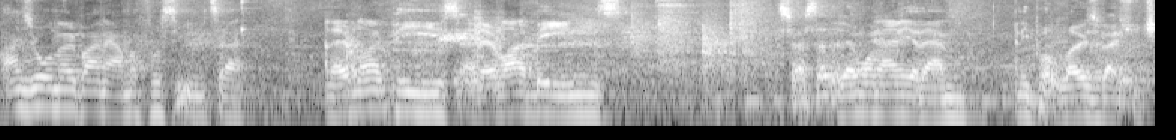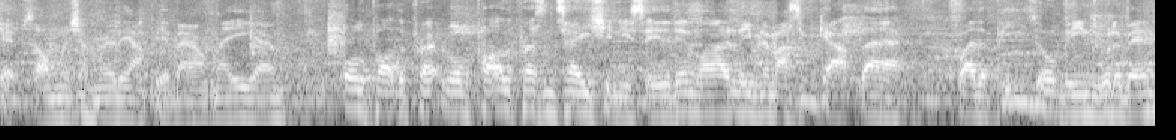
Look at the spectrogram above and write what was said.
as you all know by now I'm a fussy eater. I don't like peas. I don't like beans. So I said I don't want any of them. And he put loads of extra chips on, which I'm really happy about. There you go. All part of the pre- all part of the presentation. You see, they didn't like leaving a massive gap there where the peas or beans would have been.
